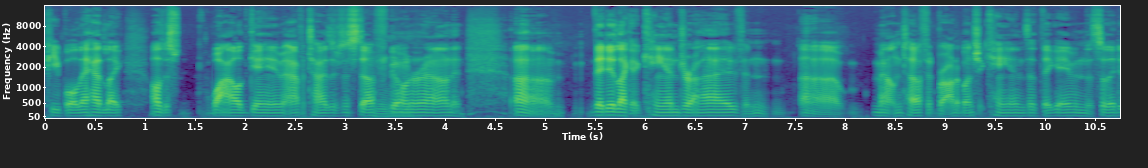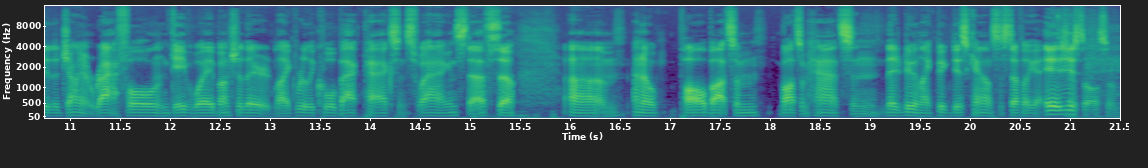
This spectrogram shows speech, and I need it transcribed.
people. They had like all this wild game appetizers and stuff Mm-hmm. going around, and um, they did like a can drive, and uh, Mountain Tough had brought a bunch of cans that they gave, and so they did a giant raffle and gave away a bunch of their like really cool backpacks and swag and stuff. So um, I know Paul bought some bought some hats, and they're doing like big discounts and stuff like that. It was just That's awesome.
